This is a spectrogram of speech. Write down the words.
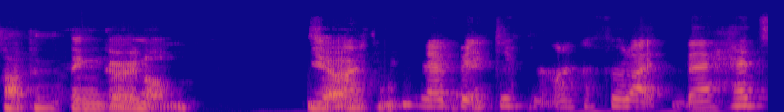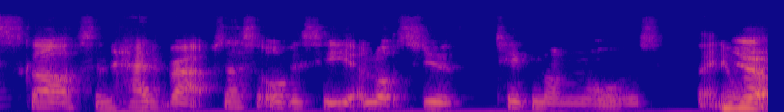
type of thing going on. So Yeah. I think they're a bit different. Like I feel like their headscarves and head wraps. That's obviously a lot to do with Tignon laws. But anyone Yeah.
